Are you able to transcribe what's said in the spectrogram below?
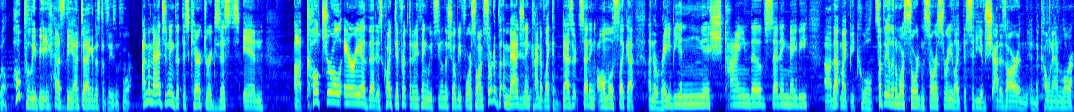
will hopefully be as the antagonist of season four. I'm imagining that this character exists in a cultural area that is quite different than anything we've seen on the show before. So I'm sort of imagining kind of like a desert setting, almost like a an Arabian-ish kind of setting, maybe. Uh, that might be cool. Something a little more sword and sorcery, like the city of Shadizar in, in the Conan lore.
